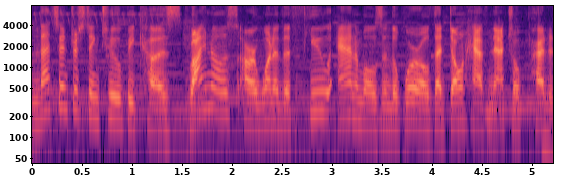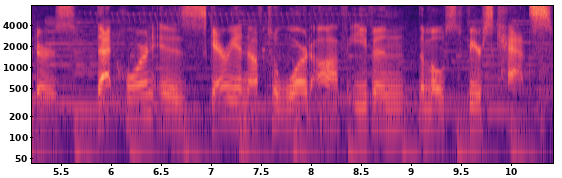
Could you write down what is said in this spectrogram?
that's interesting too because rhinos are one of the few animals in the world that don't have natural predators. That horn is scary enough to ward off even the most fierce cats.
